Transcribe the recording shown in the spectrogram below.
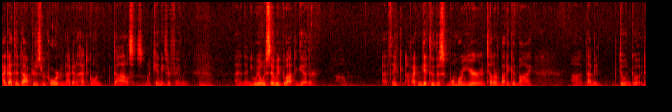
I got the doctor's report, and I got to have to go on dialysis. My kidneys are failing. And then we always said we'd go out together. Um, I think if I can get through this one more year and tell everybody goodbye, uh, I'd be doing good.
